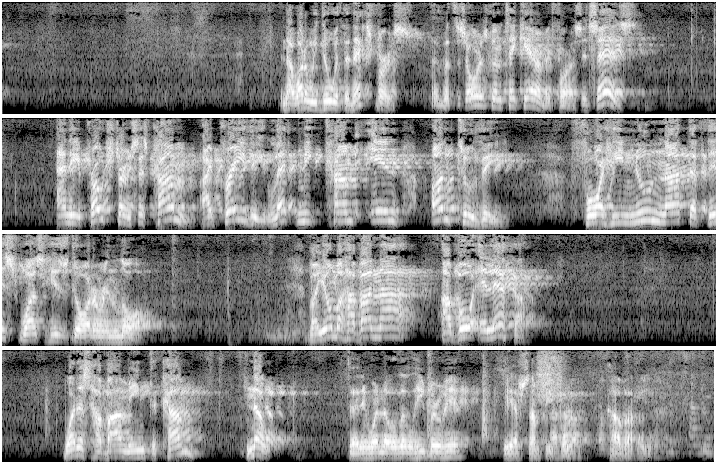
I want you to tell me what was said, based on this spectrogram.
Now, what do we do with the next verse? But the Zohar is going to take care of it for us. It says, and he approached her and says, Come, I pray thee, let me come in unto thee. For he knew not that this was his daughter-in-law. Vayoma Havana avo elecha. What does hava mean to come? No. Does anyone know a little Hebrew here? We have some people. Hava.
